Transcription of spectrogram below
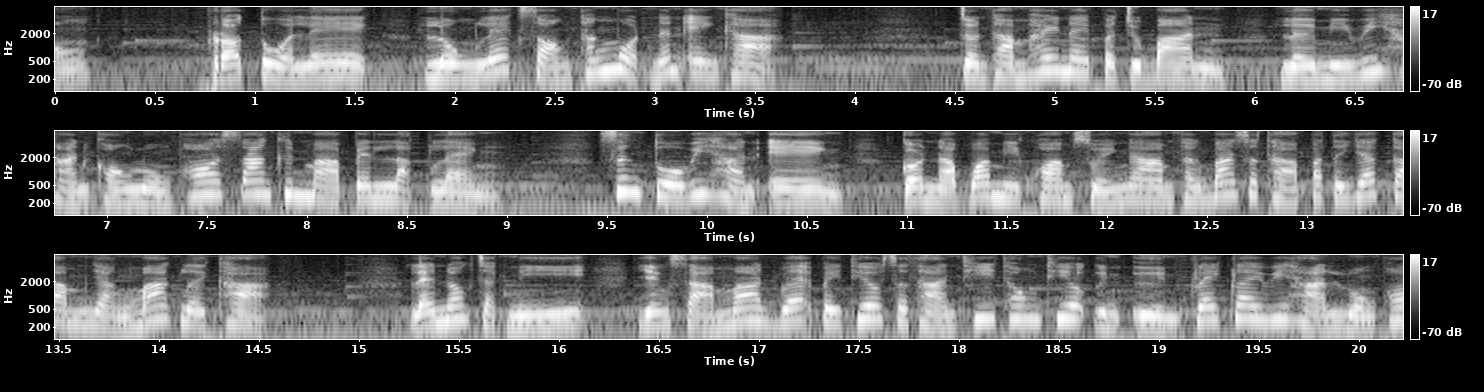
2502 เพราะตัวเลขลงเลข2ทั้งหมดนั่นเองค่ะ จนทำให้ในปัจจุบันเลยมีวิหารของหลวงพ่อสร้างขึ้นมาเป็นหลักแหล่ง ซึ่งตัววิหารเองก็นับว่ามีความสวยงามทางบ้านสถาปัตยกรรมอย่างมากเลยค่ะและนอกจากนี้ยังสามารถแวะไปเที่ยวสถานที่ท่องเที่ยวอื่นๆ ใกล้ๆ วิหารหลวงพ่อ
